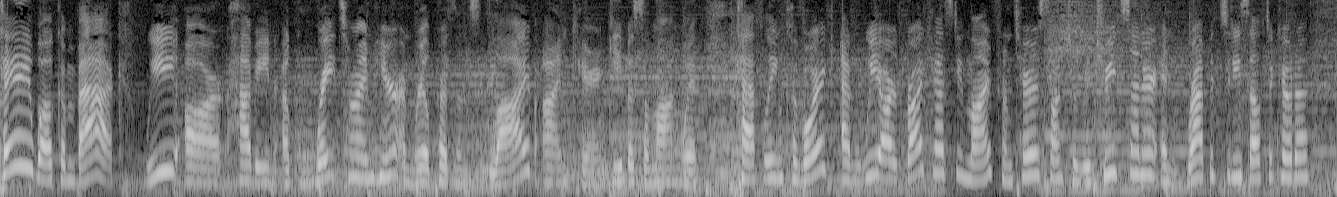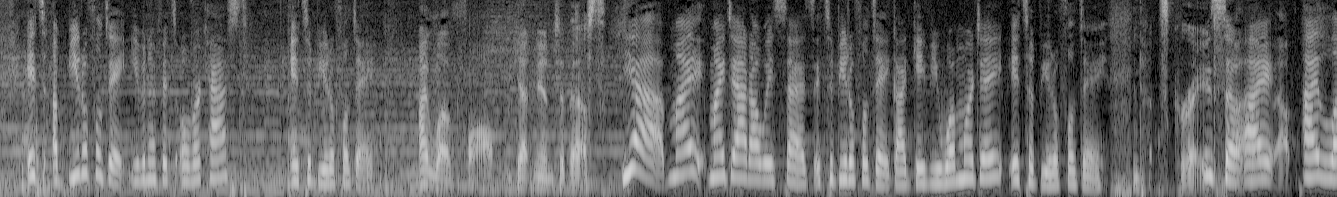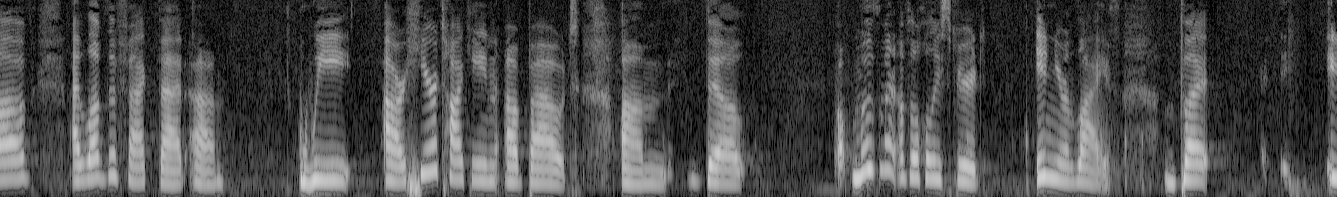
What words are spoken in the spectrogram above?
Hey, welcome back. We are having a great time here on Real Presence Live. I'm Karen Gibas along with Kathleen Kavorik, and we are broadcasting live from Terra Sancta Retreat Center in Rapid City, South Dakota. It's a beautiful day, even if it's overcast. It's a beautiful day. I love fall. Getting into this. Yeah, my my dad always says it's a beautiful day. God gave you one more day. It's a beautiful day. That's great. So I I, I love I love the fact that um, we are here talking about um, the movement of the Holy Spirit in your life, but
